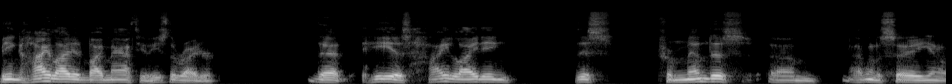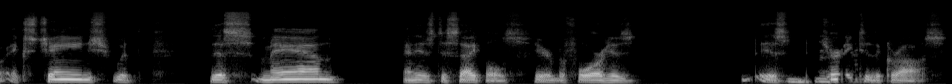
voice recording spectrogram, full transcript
being highlighted by Matthew. He's the writer. That he is highlighting this tremendous, um, I'm going to say, you know, exchange with this man and his disciples here before his is mm-hmm. journey to the cross.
